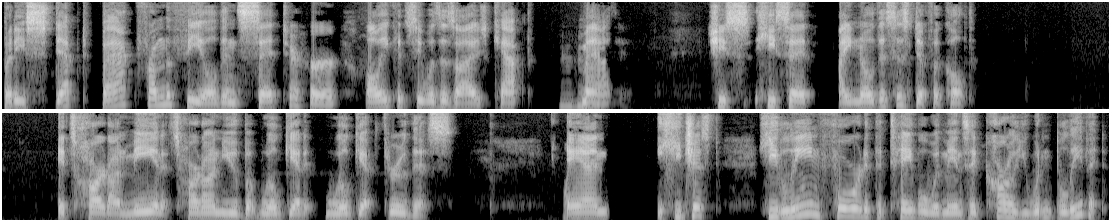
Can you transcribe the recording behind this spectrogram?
but he stepped back from the field and said to her all he could see was his eyes capped Mhm. math. She's, he said, I know this is difficult. It's hard on me and it's hard on you, but we'll get we'll get through this. Wow. And he just he leaned forward at the table with me and said, Karl, you wouldn't believe it.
